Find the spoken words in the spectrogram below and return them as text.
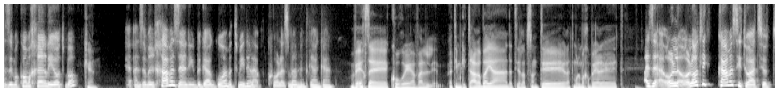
זה מקום אחר להיות בו. כן. אז המרחב הזה, אני בגעגוע מתמיד אליו, כל הזמן מתגעגעת. ואיך זה קורה? אבל את עם גיטרה ביד, את על הפסנתר, את מול מחברת? אז עול, עולות לי כמה סיטואציות.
